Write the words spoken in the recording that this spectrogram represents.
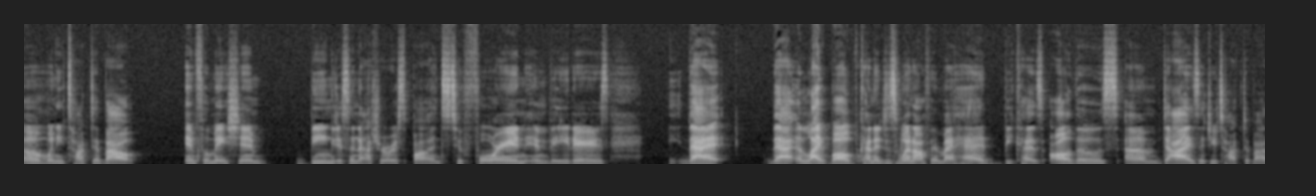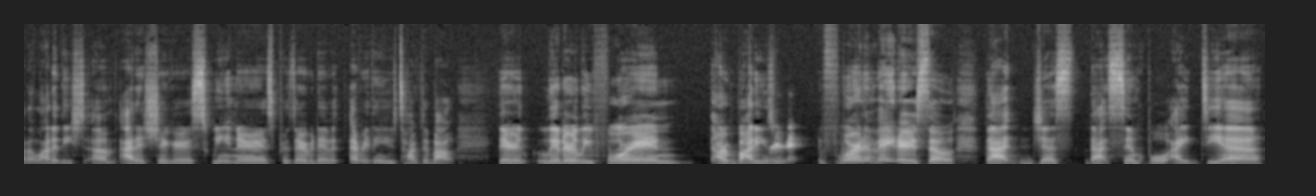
um, when you talked about inflammation being just a natural response to foreign invaders. That that a light bulb kind of just went off in my head because all those um, dyes that you talked about, a lot of these um, added sugars, sweeteners, preservatives, everything you talked about, they're literally foreign. Our bodies foreign, foreign invaders. So that just that simple idea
